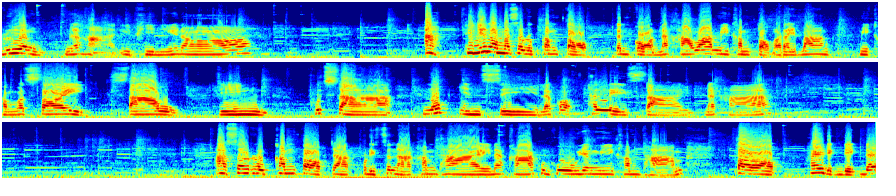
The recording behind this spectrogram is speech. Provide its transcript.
เรื่องเนื้อหา EP นี้เนาะอะทีนี้เรามาสรุปคำตอบกันก่อนนะคะว่ามีคำตอบอะไรบ้าง มีคำว่าสร้อยเศร้า จริง พุทรานกอินทรีแล้วก็ทะเลทรายนะคะ อะสรุปคำตอบจากปริศนาคำทายนะคะ คุณครูยังมีคำถามตอบให้เด็กๆ ได้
